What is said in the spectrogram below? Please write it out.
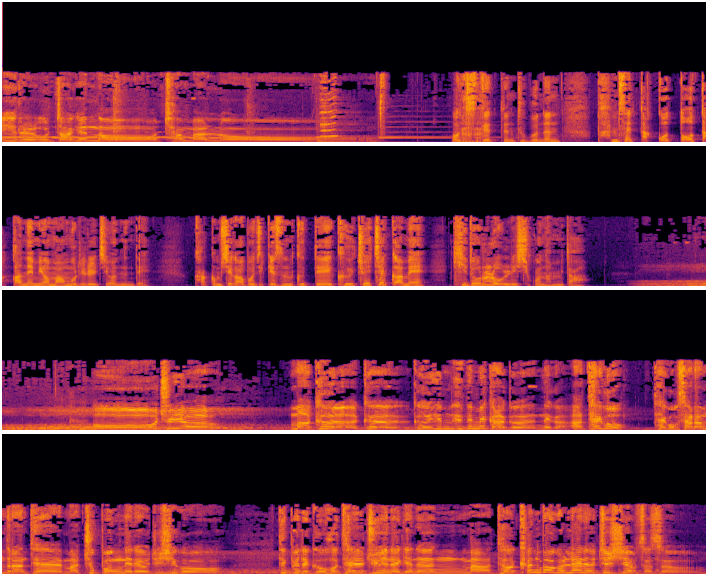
이를 웃자겠노 참말로. 어찌됐든 두 분은 밤새 닦고 또 닦아내며 마무리를 지었는데 가끔씩 아버지께서는 그때 그 죄책감에 기도를 올리시곤 합니다. 오 주여, 막그그 그 입니까 그 내가 아 태국 태국 사람들한테 막 축복 내려주시고 특별히 그 호텔 주인에게는 막 더 큰 복을 내려주시옵소서.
